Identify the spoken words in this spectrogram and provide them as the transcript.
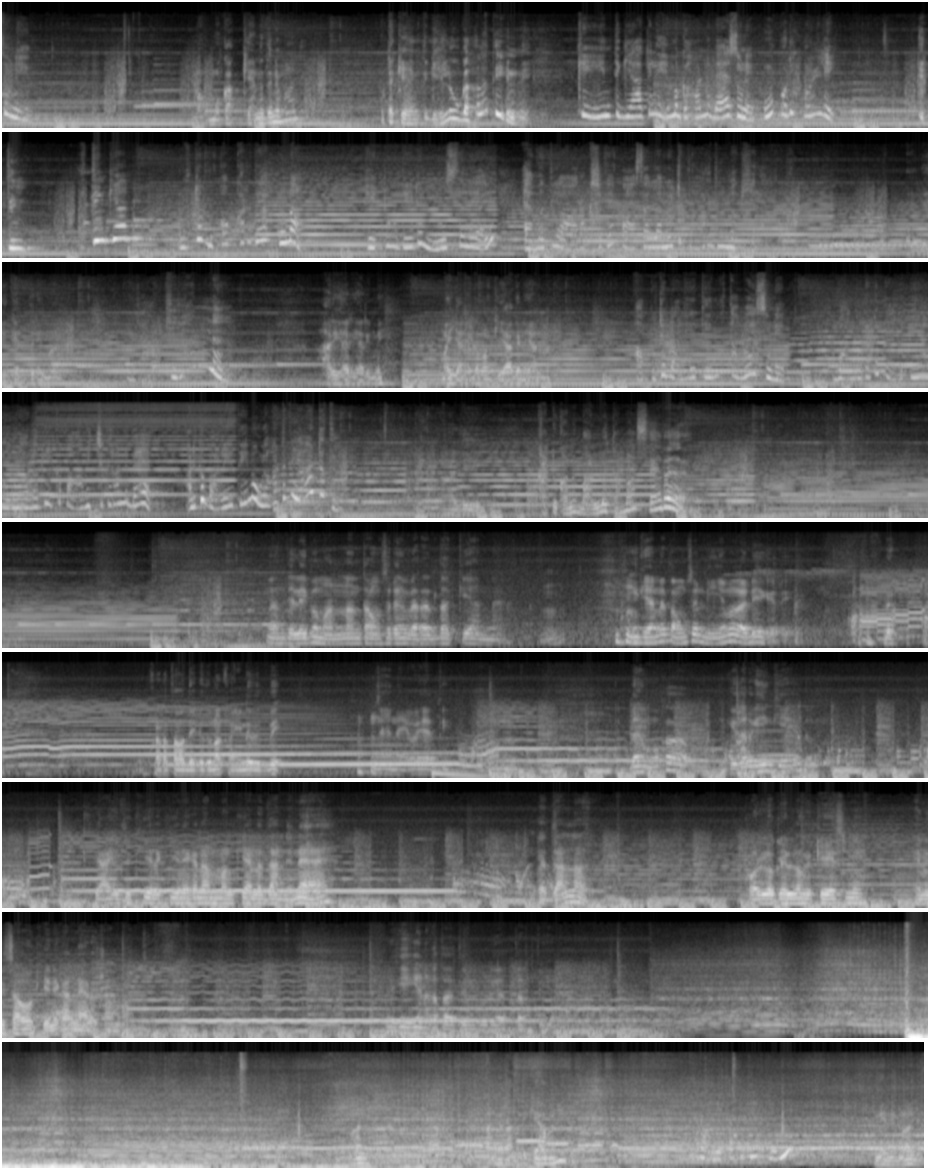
සුනේ මම මොකක් කියන්නද නෙමාලි? උට කේන්ති ගිහිල්ලා උගහලා තියෙන්නේ. කේන්ති ගියා කියලා එහෙම ගහන්න බෑ සුනේ ඌ පොඩි කොල්ලෙක්. ඉතින්? ඉතින් කියන්නේ ඌට මොකක් හරි දෙයක් වුණා. හිටු උදේට නිවුස් වලයි ඇමති ආරක්ෂකයා පාසල් ළමයට පාර දුන්නා කියලා. ඔව් ඒක ඇත්ත නෙමාලි. ඔයා කියන්න. හරි හරි හරි මේ. මම යන ගමන් කියාගෙන යන්න. අපිට බලය තියෙන තමයි සුනේ පාවිච්චි කරන්න බෑ. අනික බලය තියෙන ඔයාටද එයාටද නෙමාලි කටු කන බල්ලෝ තමා සැර. දැන් දිලීප මන්නම් තමුසටම වැරද්දක් කියන්නේ කියන්නේ තමුස නියම වැඩේ කරේ. කට තව දෙක තුනක් අයින්න තිබ්බේ. නෑ නෑ ඔය ඇති. දැන් මොක ගෙදර ගිහින් කියේද කියයිද කියලා කියන එක නම් මං කියන්න දන්නේ නෑ. මොක දන්නවද? කොල්ලො කෙල්ලොගේ කේස්නේ එනිසා ඔය කියන එකක් නෑ රොෂන් මහත්තයා මේකේ කියන කතාව තියෙන පොඩි ඇත්තක් තියෙනවා නෙමාලි අර රන්දිකාව නේද? රනිත් අපිට තියෙන්නේ? මේ නෙමාලි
